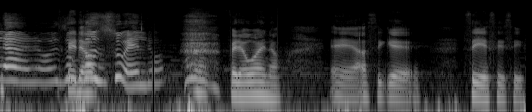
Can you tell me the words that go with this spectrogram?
Claro, es Pero- un consuelo. Pero bueno, eh, así que sí, sí, sí.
